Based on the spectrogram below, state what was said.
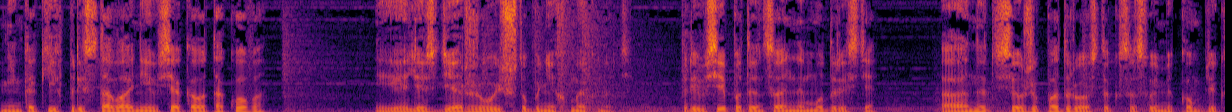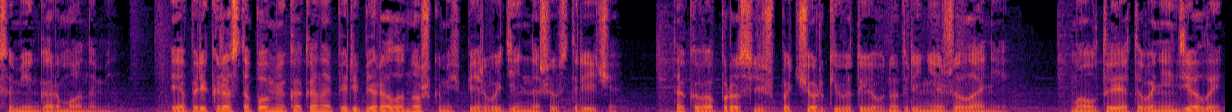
«Никаких приставаний и всякого такого?» Еле сдерживаюсь, чтобы не хмыкнуть. При всей потенциальной мудрости Аннет все же подросток со своими комплексами и гормонами. Я прекрасно помню, как она перебирала ножками в первый день нашей встречи. Такой вопрос лишь подчеркивает ее внутреннее желание. Мол, ты этого не делай,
